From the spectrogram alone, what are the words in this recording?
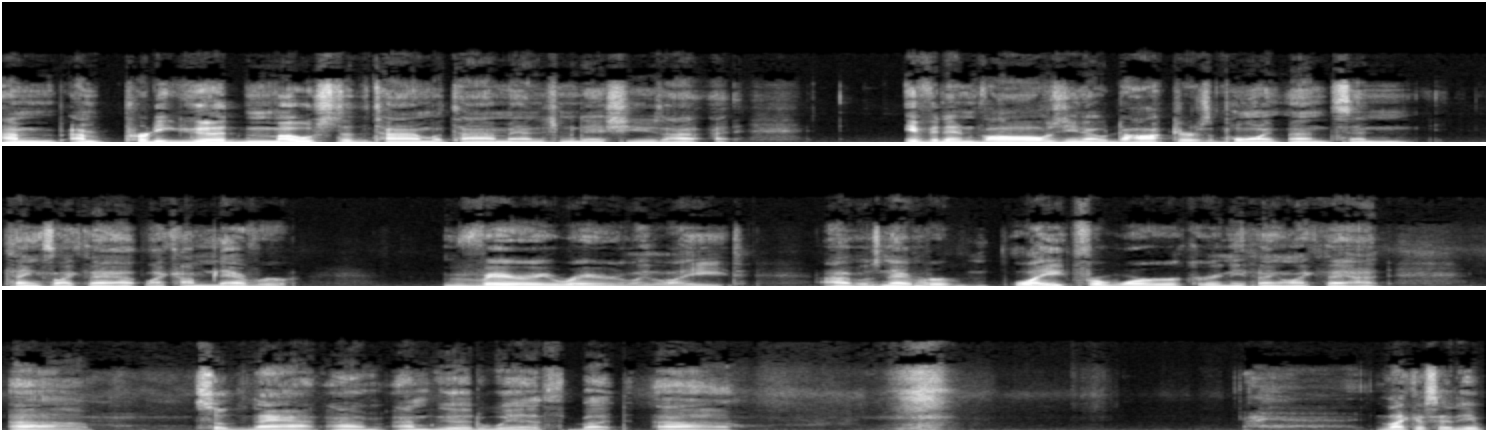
I'm I'm pretty good most of the time with time management issues. I, I if it involves you know doctor's appointments and things like that, like I'm never very rarely late. I was never late for work or anything like that. Uh, so that I'm I'm good with, but. Uh, like I said, it,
